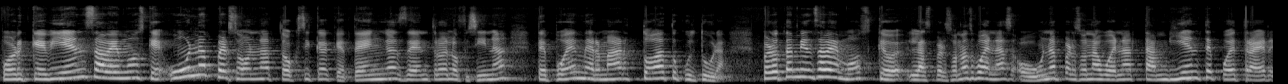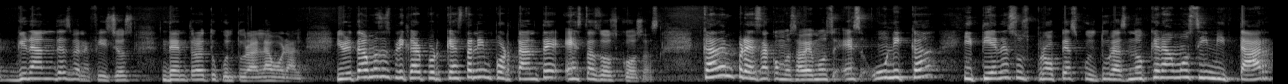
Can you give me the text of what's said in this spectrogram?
Porque bien sabemos que una persona tóxica que tengas dentro de la oficina te puede mermar toda tu cultura. Pero también sabemos que las personas buenas o una persona buena también te puede traer grandes beneficios dentro de tu cultura laboral. Y ahorita vamos a explicar por qué es tan importante estas dos cosas. Cada empresa, como sabemos, es única y tiene sus propias culturas. No queramos imitar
